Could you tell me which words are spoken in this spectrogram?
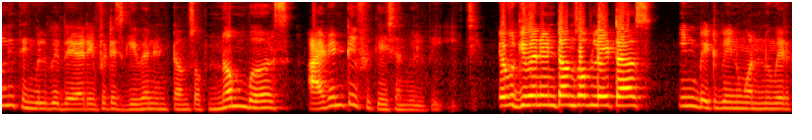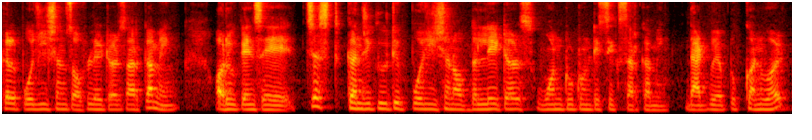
Only thing will be there if it is given in terms of numbers identification will be easy. If given in terms of letters in between one numerical positions of letters are coming or you can say just consecutive position of the letters 1 to 26 are coming. That we have to convert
